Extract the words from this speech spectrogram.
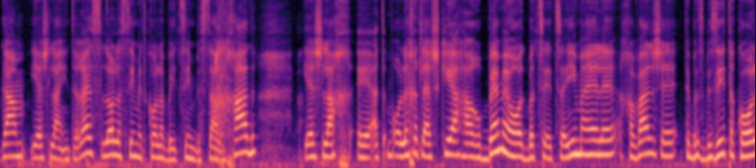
גם יש לה אינטרס לא לשים את כל הביצים בסל אחד. יש לך, אה, את הולכת להשקיע הרבה מאוד בצאצאים האלה, חבל שתבזבזי את הכל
